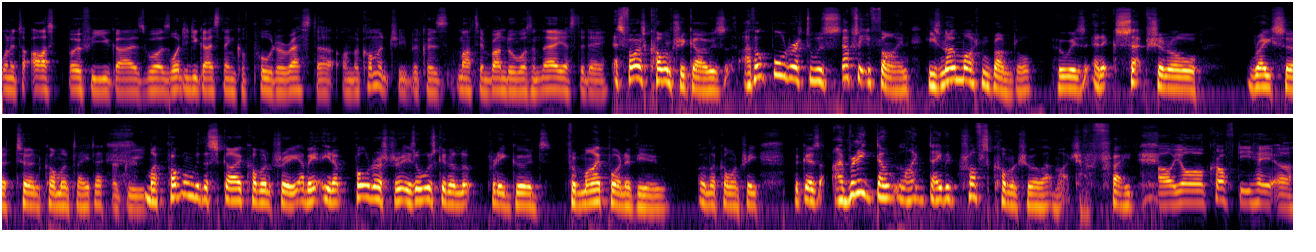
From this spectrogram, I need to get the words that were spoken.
wanted to ask both of you guys was what did you guys think of Paul di Resta on the commentary because Martin Brundle wasn't there yesterday. As far as commentary goes, I thought Paul di Resta was absolutely fine. He's no Martin Brundle, who is an exceptional racer turned commentator. Agreed. My problem with the Sky commentary, I mean, you know, Paul di Resta is always going to look pretty good from my point of view on the commentary because I really don't like David Croft's commentary all that much, I'm afraid. Oh, you're a Crofty hater.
